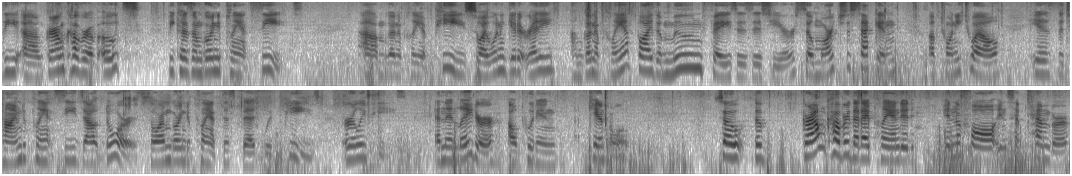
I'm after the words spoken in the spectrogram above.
the uh, ground cover of oats because I'm going to plant seeds. I'm going to plant peas, so I want to get it ready. I'm going to plant by the moon phases this year, so March the 2nd of 2012 is the time to plant seeds outdoors. So I'm going to plant this bed with peas early peas. And then later, I'll put in cantaloupe. So the ground cover that I planted in the fall in September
